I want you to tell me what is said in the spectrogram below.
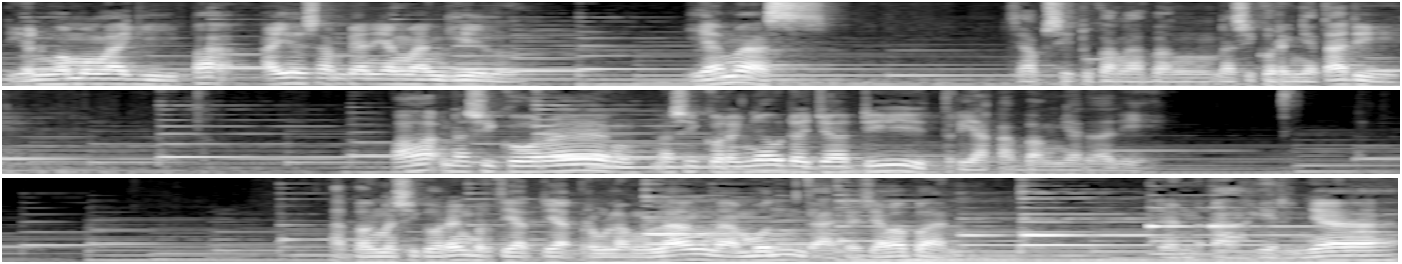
Nah, ngomong lagi Pak ayo sampean yang manggil. Iya mas. Jawab si tukang abang nasi gorengnya tadi. Pak nasi goreng Nasi gorengnya udah jadi Teriak abangnya tadi. Abang nasi goreng bertiak-tiak berulang-ulang namun gak ada jawaban Dan akhirnya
